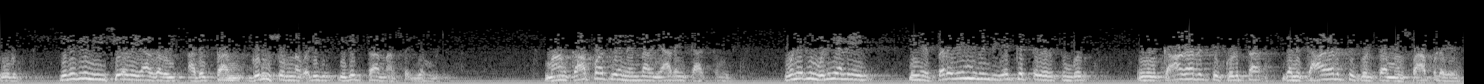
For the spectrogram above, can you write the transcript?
கூடும். இதுவே நீ சேவையாகவே. அதைத்தான் குரு சொன்ன வழியில் இதைத்தான் நான் செய்ய முடியும். நான் காப்பாற்றுவேன் என்றால் யாரையும் காக்க முடியும். உணர்வின் ஒளியாலே நீங்கள் பெற வேண்டும் என்ற இயக்கத்தில் இருக்கும்போது உங்களுக்கு ஆகாரத்தை கொடுத்தா எனக்கு ஆகாரத்தை கொடுத்தா நான் சாப்பிடுவேன்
